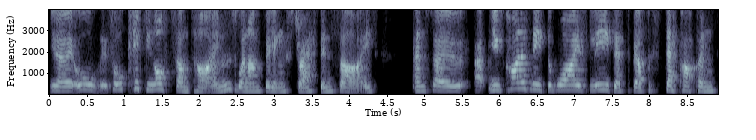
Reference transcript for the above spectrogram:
you know it all it's all kicking off sometimes when i'm feeling stressed inside. And so uh, you kind of need the wise leader to be able to step up and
